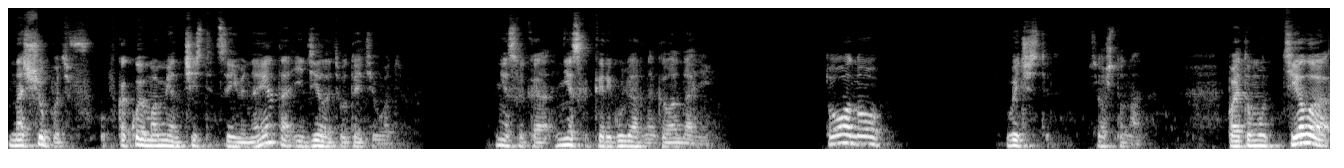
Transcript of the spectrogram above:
нащупать, в, в какой момент чистится именно это, и делать вот эти вот несколько, несколько регулярных голоданий, то оно вычистит все, что надо. Поэтому тело,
